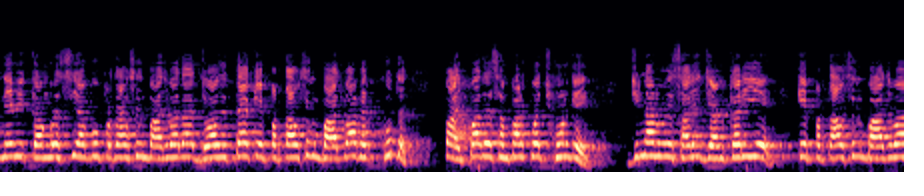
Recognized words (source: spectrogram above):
ਨੇ ਵੀ ਕਾਂਗਰਸੀ ਆਗੂ ਪ੍ਰਤਾਪ ਸਿੰਘ ਬਾਜਵਾ ਦਾ ਜਵਾਬ ਦਿੱਤਾ ਕਿ ਪ੍ਰਤਾਪ ਸਿੰਘ ਬਾਜਵਾ ਫਿਰ ਖੁਦ ਭਾਜਪਾ ਦੇ ਸੰਪਰਕ ਵਿੱਚ ਹੋਣਗੇ। ਜਿਨ੍ਹਾਂ ਨੂੰ ਇਹ ਸਾਰੀ ਜਾਣਕਾਰੀ ਹੈ ਕਿ ਪ੍ਰਤਾਪ ਸਿੰਘ ਬਾਜਵਾ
